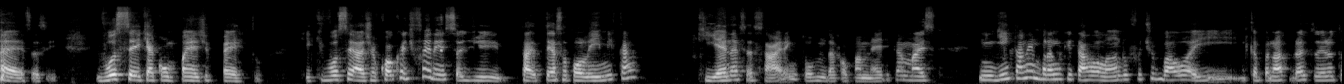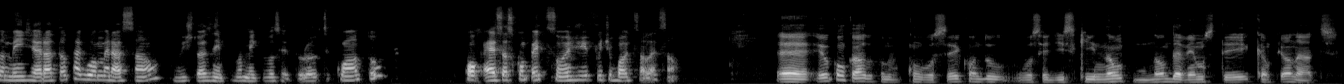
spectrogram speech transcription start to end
é essa, assim. Você que acompanha de perto, que, que você acha? Qual que é a diferença de ter essa polêmica, que é necessária em torno da Copa América, mas ninguém está lembrando que está rolando futebol aí, e Campeonato Brasileiro também gera tanta aglomeração, visto o exemplo também que você trouxe, quanto essas competições de futebol de seleção. É, eu concordo com, com você quando você disse que não, não devemos ter campeonatos.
